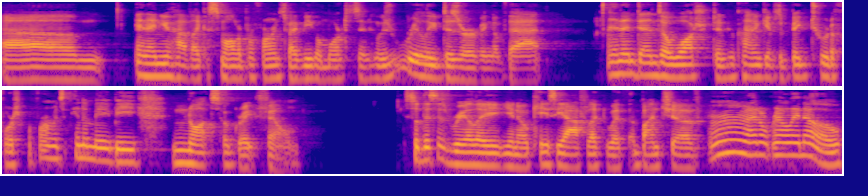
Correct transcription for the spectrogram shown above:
Um, and then you have like a smaller performance by Viggo Mortensen, who is really deserving of that. And then Denzel Washington, who kind of gives a big tour de force performance in a maybe not so great film. So this is really, you know, Casey Affleck with a bunch of, mm, I don't really know,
